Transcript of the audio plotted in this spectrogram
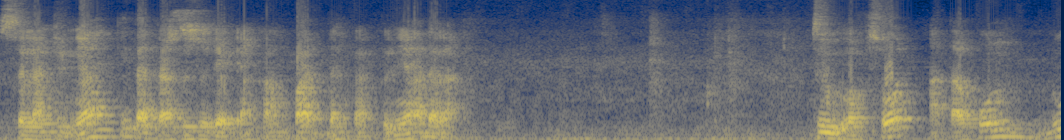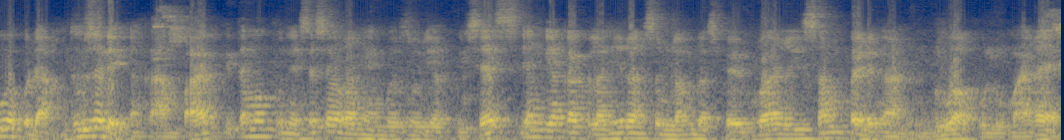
Selanjutnya kita kartu zodiak yang keempat dan kartunya adalah Two of Swords ataupun dua pedang. Untuk zodiak yang keempat, kita mempunyai seseorang yang berzodiak Pisces yang diangkat kelahiran 19 Februari sampai dengan 20 Maret.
